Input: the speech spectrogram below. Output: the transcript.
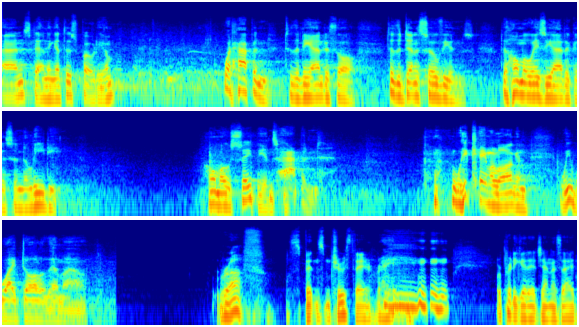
and standing at this podium. What happened to the Neanderthal, to the Denisovians, to Homo asiaticus and the Naledi? Homo sapiens happened. we came along and we wiped all of them out. Rough. Spitting some truth there, right? We're pretty good at genocide.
